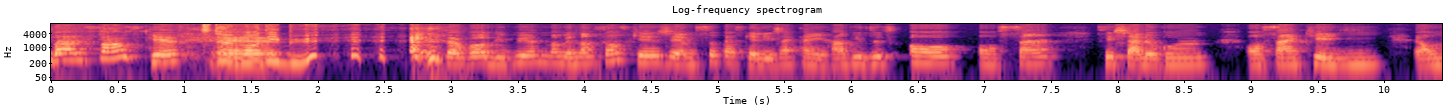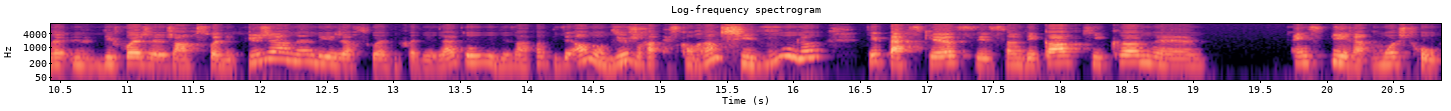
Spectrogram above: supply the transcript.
dans le sens que... C'est un bon euh, début. c'est un bon début. Non, mais dans le sens que j'aime ça parce que les gens, quand ils rentrent, ils disent Oh, on sent, c'est chaleureux, on sent accueilli. On des fois, j'en reçois des plus jeunes, hein, des, je reçois des fois des ados ou des enfants qui disent Oh mon Dieu, est-ce qu'on rentre chez vous, là? parce que c'est un décor qui est comme. Euh, inspirant, moi, je trouve.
